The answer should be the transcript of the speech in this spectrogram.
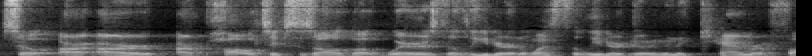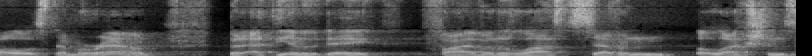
So our, our, our politics is all about where is the leader and what's the leader doing, and the camera follows them around. But at the end of the day, five out of the last seven elections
